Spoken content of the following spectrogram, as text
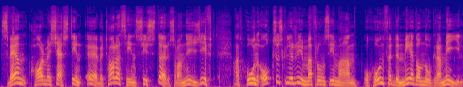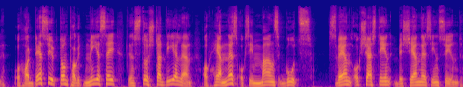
Sven har med Kerstin övertalat sin syster, som var nygift, att hon också skulle rymma från sin man och hon följde med dem några mil och har dessutom tagit med sig den största delen av hennes och sin mans gods. Sven och Kerstin bekänner sin synd.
